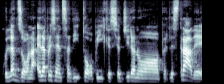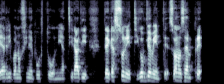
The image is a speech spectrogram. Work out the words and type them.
quella zona è la presenza di topi che si aggirano per le strade e arrivano fino ai portoni, attirati dai cassonetti che ovviamente sono sempre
